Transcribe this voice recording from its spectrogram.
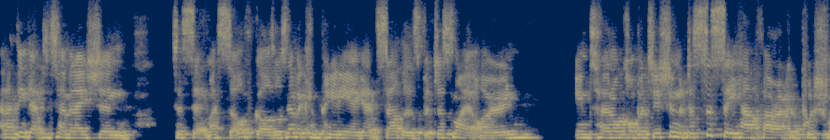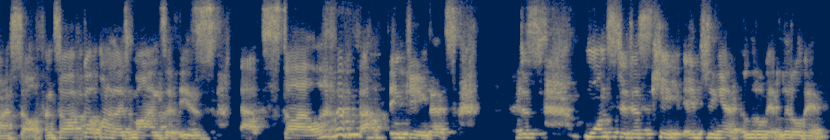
And I think that determination to set myself goals, I was never competing against others, but just my own internal competition just to see how far I could push myself. And so I've got one of those minds that is that style of thinking that's just wants to just keep edging it a little bit, little bit.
